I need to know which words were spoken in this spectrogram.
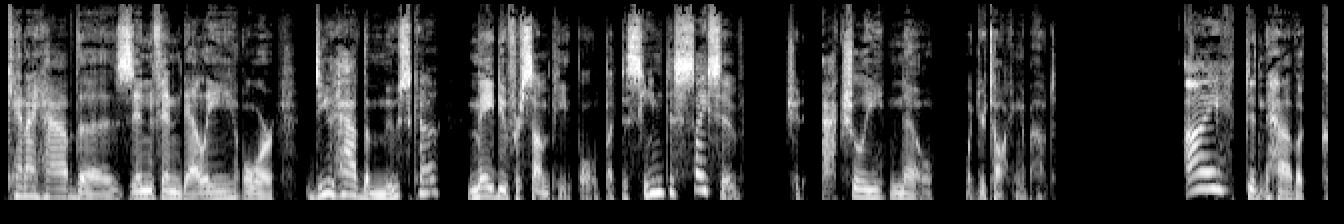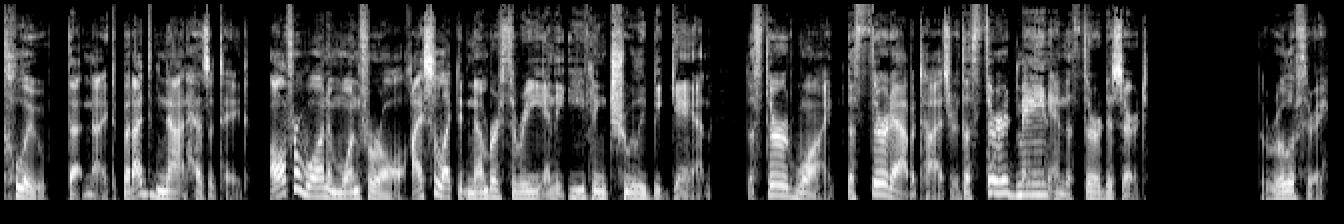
Can I have the Zinfandeli? Or do you have the Musca? May do for some people, but to seem decisive, you should actually know what you're talking about. I didn't have a clue that night, but I did not hesitate. All for one and one for all, I selected number three, and the evening truly began the third wine, the third appetizer, the third main, and the third dessert. The rule of three.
